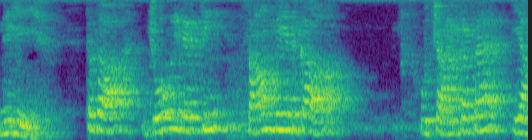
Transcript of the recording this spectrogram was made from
दी गई है। तथा जो भी व्यक्ति सामवेद का उच्चारण करता है या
